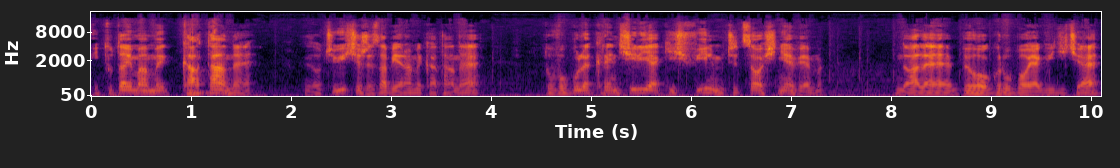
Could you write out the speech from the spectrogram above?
I tutaj mamy katanę. No, oczywiście, że zabieramy katanę. Tu w ogóle kręcili jakiś film czy coś, nie wiem. No ale było grubo, jak widzicie.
